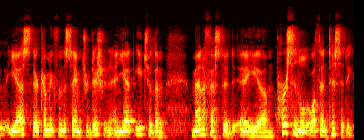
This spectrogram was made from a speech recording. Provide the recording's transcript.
yes, they're coming from the same tradition, and yet each of them manifested a um, personal authenticity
